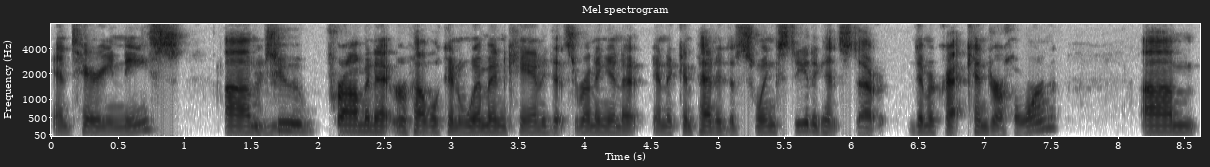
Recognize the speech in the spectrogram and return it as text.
and Terry Neese, um, Mhm. two prominent Republican women candidates running in a in a competitive swing state against uh, Democrat Kendra Horn. Um,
